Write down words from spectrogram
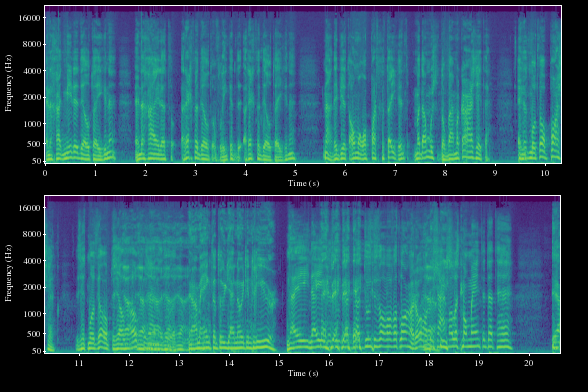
En dan ga je het middendeel tekenen. En dan ga je dat rechterdeel, of linker, rechterdeel tekenen. Nou, dan heb je het allemaal apart getekend. Maar dan moet je het nog bij elkaar zetten. En het moet wel passen. Dus het moet wel op dezelfde Ja, hoogte ja, zijn ja, natuurlijk. ja, ja. Ja, maar Henk, dat doe jij nooit in drie uur. Nee, nee, dat, doet, dat, dat doet het wel wat langer hoor. Want Ja. er zijn wel eens momenten dat... eh Ja.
